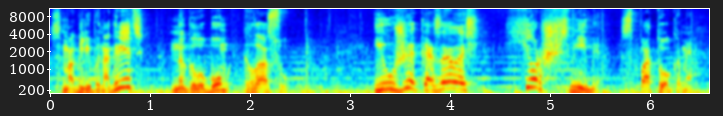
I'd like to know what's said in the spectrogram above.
смогли бы нагреть на голубом глазу. И уже казалось, Херш с ними, с потоками –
